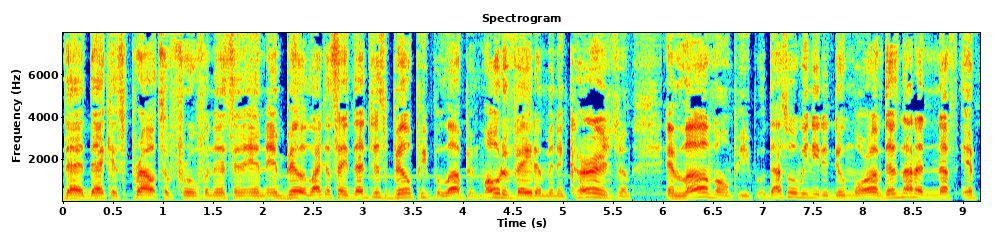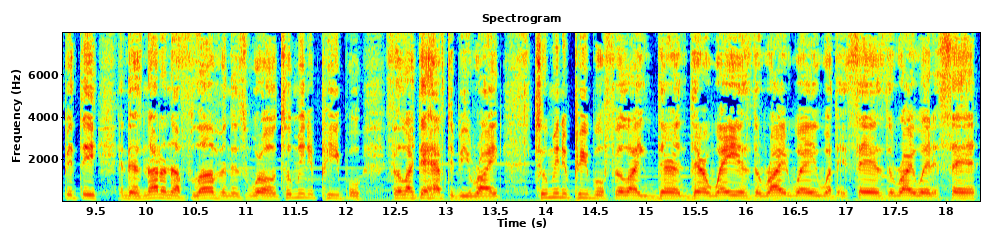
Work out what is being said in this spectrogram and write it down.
that, that can sprout to fruitfulness and, and, and build, like I say, that just build people up and motivate them and encourage them and love on people. That's what we need to do more of. There's not enough empathy and there's not enough love in this world. Too many people feel like they have to be right. Too many people feel like their their way is the right way, what they say is the right way to say it.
